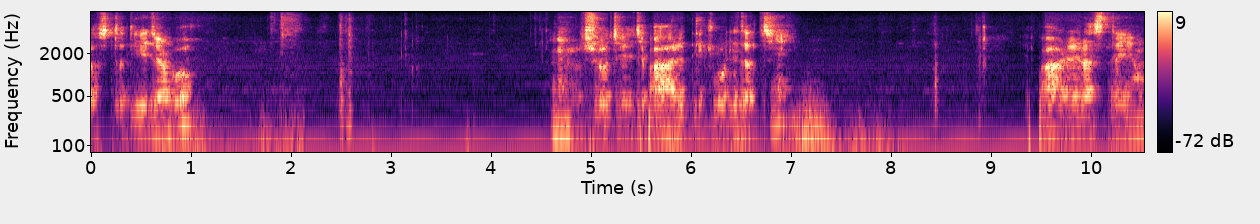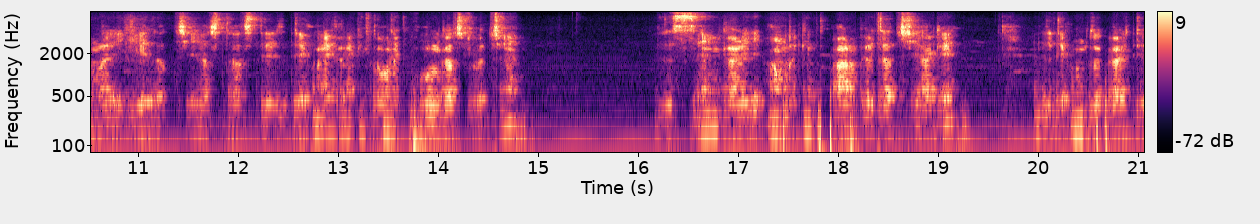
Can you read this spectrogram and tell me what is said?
রাস্তা দিয়ে যাব। পাহাড়ের দিকে উঠে যাচ্ছি পাহাড়ের রাস্তায় আমরা এগিয়ে যাচ্ছি, আস্তে আস্তে দেখুন এখানে কিন্তু অনেক ফুল গাছ রয়েছে। সেম গাড়ি, আমরা কিন্তু পার হয়ে যাচ্ছি আগে। দেখুন, দুই গাড়িতে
